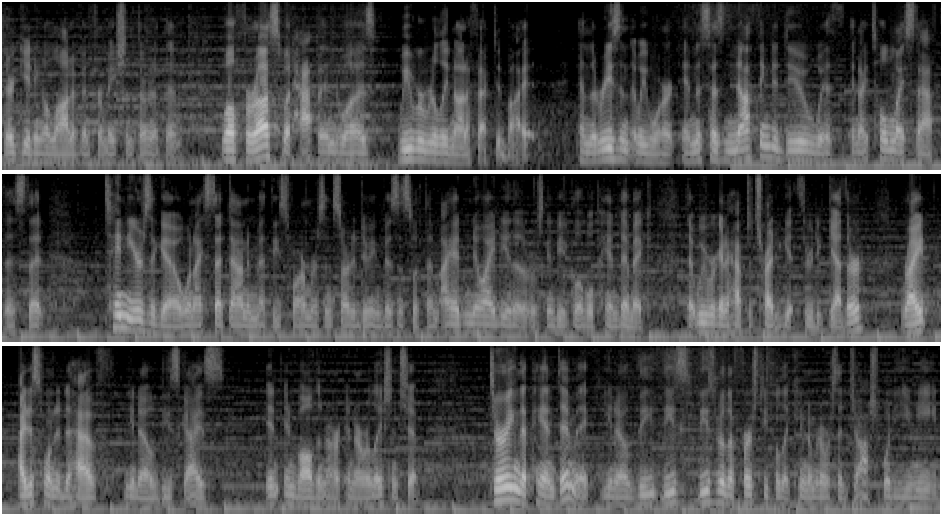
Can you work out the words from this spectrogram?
they're getting a lot of information thrown at them. Well, for us, what happened was we were really not affected by it. And the reason that we weren't, and this has nothing to do with, and I told my staff this, that 10 years ago when I sat down and met these farmers and started doing business with them, I had no idea that there was going to be a global pandemic that we were going to have to try to get through together, right? I just wanted to have, you know, these guys in, involved in our, in our relationship. During the pandemic, you know, the, these, these were the first people that came to me and said, Josh, what do you need?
